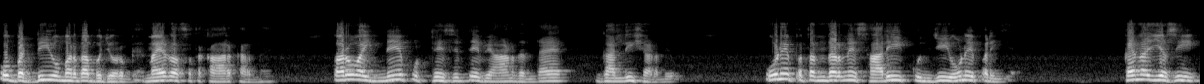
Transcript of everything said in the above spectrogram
ਉਹ ਵੱਡੀ ਉਮਰ ਦਾ ਬਜ਼ੁਰਗ ਹੈ, ਮੈਂ ਇਹਦਾ ਸਤਿਕਾਰ ਕਰਦਾ। ਪਰ ਉਹ ਇੰਨੇ ਪੁੱਠੇ ਸਿੱਧੇ ਬਿਆਨ ਦਿੰਦਾ ਹੈ, ਗੱਲ ਹੀ ਛੱਡ ਦਿਓ। ਉਹਨੇ ਪਤੰਦਰ ਨੇ ਸਾਰੀ ਕੁੰਜੀ ਉਹਨੇ ਭਰੀ ਹੈ। ਕਹਿੰਦਾ ਜੀ, ਅਸੀਂ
